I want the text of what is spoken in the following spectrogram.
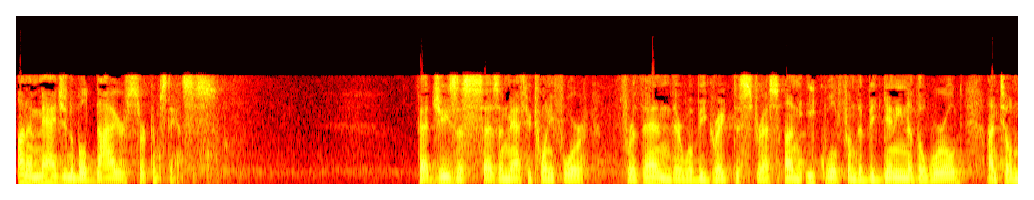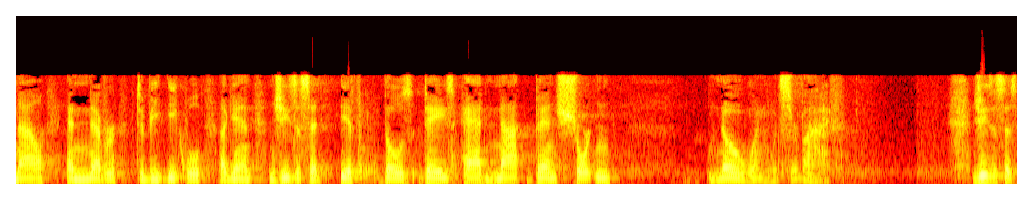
unimaginable dire circumstances, that Jesus says in Matthew 24, for then there will be great distress, unequaled from the beginning of the world until now, and never to be equaled again. And Jesus said, If those days had not been shortened, no one would survive. Jesus says,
